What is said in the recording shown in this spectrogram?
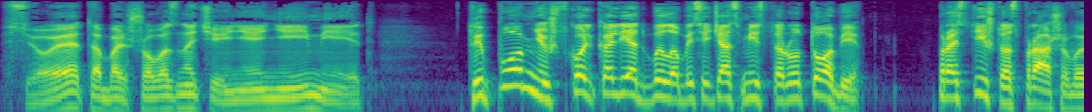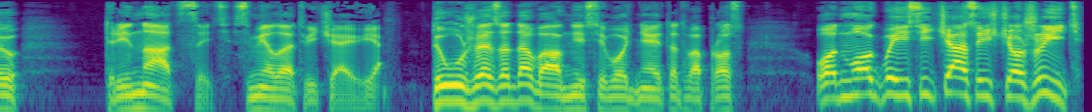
Все это большого значения не имеет. Ты помнишь, сколько лет было бы сейчас мистеру Тоби? Прости, что спрашиваю. Тринадцать, смело отвечаю я. Ты уже задавал мне сегодня этот вопрос. Он мог бы и сейчас еще жить.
